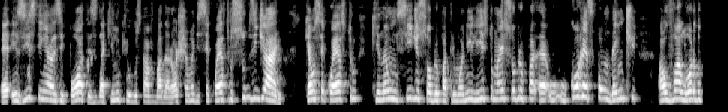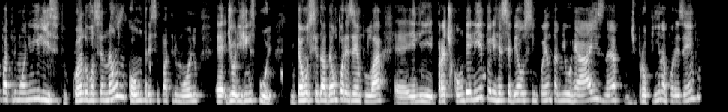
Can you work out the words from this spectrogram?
é, existem as hipóteses daquilo que o Gustavo Badaró chama de sequestro subsidiário que é um sequestro que não incide sobre o patrimônio ilícito, mas sobre o, é, o, o correspondente ao valor do patrimônio ilícito, quando você não encontra esse patrimônio é, de origem espúria. Então, o cidadão, por exemplo, lá, é, ele praticou um delito, ele recebeu os 50 mil reais né, de propina, por exemplo.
